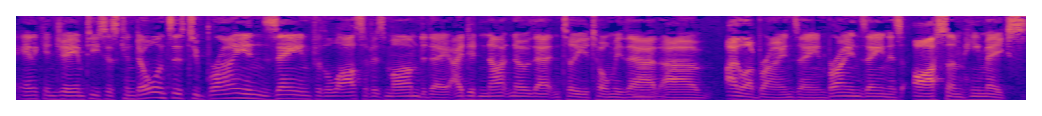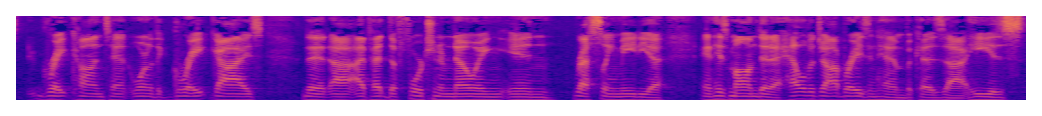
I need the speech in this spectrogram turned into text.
Anakin JMT says condolences to Brian Zane for the loss of his mom today. I did not know that until you told me that. Uh, I love Brian Zane. Brian Zane is awesome. He makes great content. One of the great guys that uh, I've had the fortune of knowing in wrestling media. And his mom did a hell of a job raising him because uh, he is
